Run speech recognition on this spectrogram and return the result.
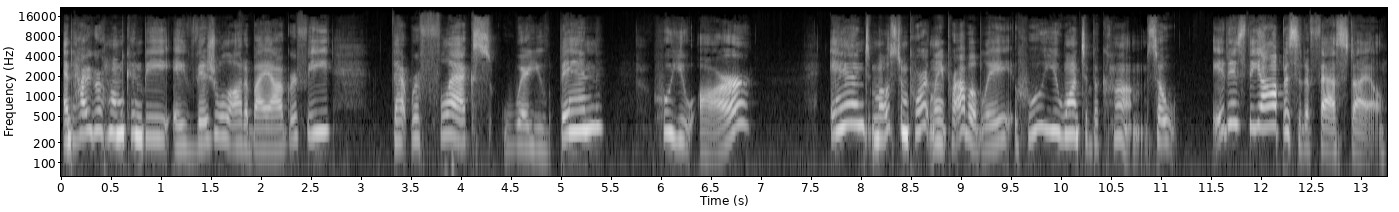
and how your home can be a visual autobiography that reflects where you've been, who you are, and most importantly, probably who you want to become. So it is the opposite of fast style,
